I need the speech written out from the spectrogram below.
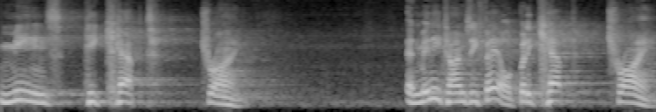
means he kept trying. And many times he failed, but he kept trying.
